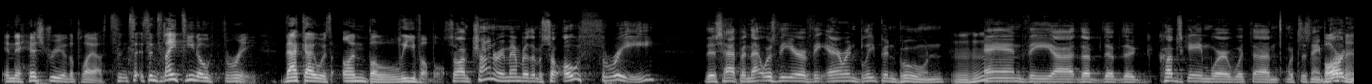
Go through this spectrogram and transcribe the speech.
in the history of the playoffs. Since, since 1903. That guy was unbelievable. So I'm trying to remember them. So 03, this happened. That was the year of the Aaron Bleepin Boone Mm-hmm. and the, uh, the the the Cubs game where with um, what's his name Bartman,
